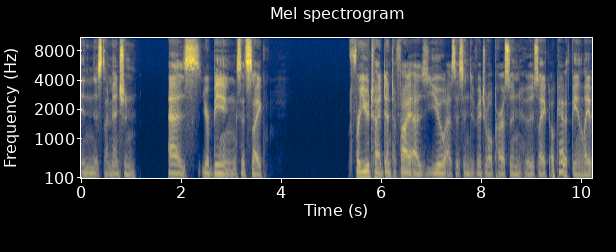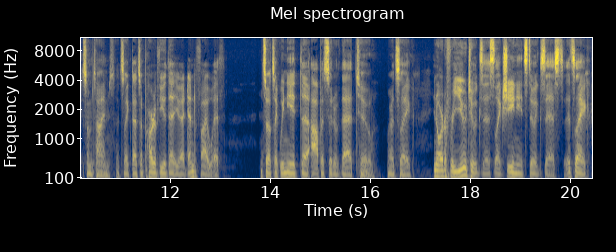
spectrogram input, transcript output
in this dimension as your beings, it's like for you to identify as you as this individual person who's like okay with being late sometimes. It's like that's a part of you that you identify with. And so it's like we need the opposite of that too, where it's like in order for you to exist, like she needs to exist. It's like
